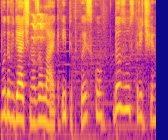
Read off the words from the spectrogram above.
Буду вдячна за лайк і підписку. До зустрічі!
